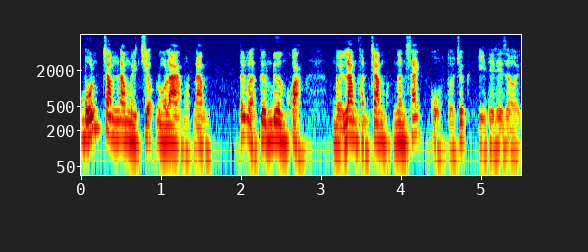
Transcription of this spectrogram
450 triệu đô la một năm, tức là tương đương khoảng 15% ngân sách của Tổ chức Y tế Thế giới.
